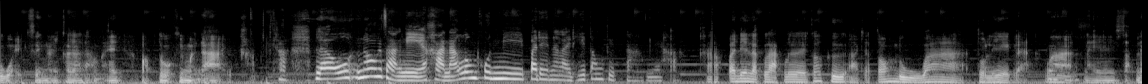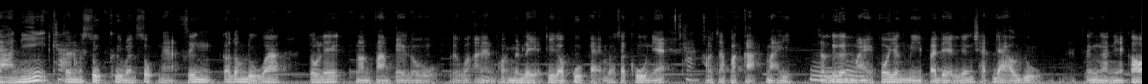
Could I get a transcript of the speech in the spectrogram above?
ด้วย ซึ่งอันนี้ก็จะทำให้ปรับตัวขึ้นมาได้ครับค่ะ แล้วนอกจากนี้ค่ะ นักลงทุนมีประเด็นอะไรที่ต้องติดตามไหมคะครับประเด็นหลักๆเลยก็คืออาจจะต้องดูว่าตัวเลขแหละว่าในสัปดาห์นี้ค่ะเป็นวันศุกร์คือวันศุกร์นะซึ่งก็ต้องดูว่าตัวเลข non farm payroll หรือว่า unemployment rate ที่เราพูดไปเมื่อสักครู่เนี้ยค่ะเขาจะประกาศไหมอืมจะเลื่อนไหม เพราะยังมีประเด็นเรื่องชัดดาวน์อยู่ ซึ่งอันเนี้ยก็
